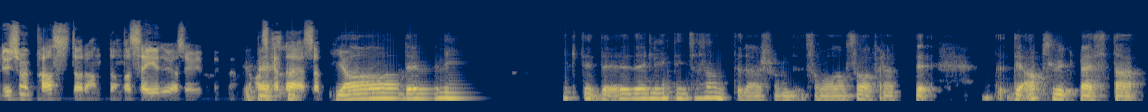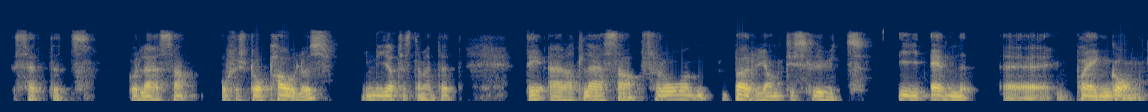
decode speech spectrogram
Du som är pastor, Anton, vad säger du? Alltså, man ska läsa? Ja, det är, riktigt, det, det är lite intressant det där som, som Adam sa, för att det, det absolut bästa sättet att läsa och förstå Paulus i Nya Testamentet, det är att läsa från början till slut i en, eh, på en gång.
